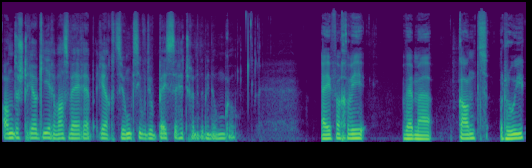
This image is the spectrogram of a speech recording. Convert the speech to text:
anders reagieren Was wäre eine Reaktion gewesen, wo du besser hättest damit umgehen Einfach wie, wenn man ganz ruhig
